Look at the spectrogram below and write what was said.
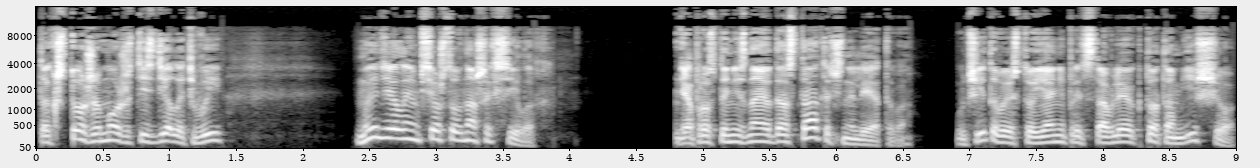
Так что же можете сделать вы? Мы делаем все, что в наших силах. Я просто не знаю, достаточно ли этого, учитывая, что я не представляю, кто там еще.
